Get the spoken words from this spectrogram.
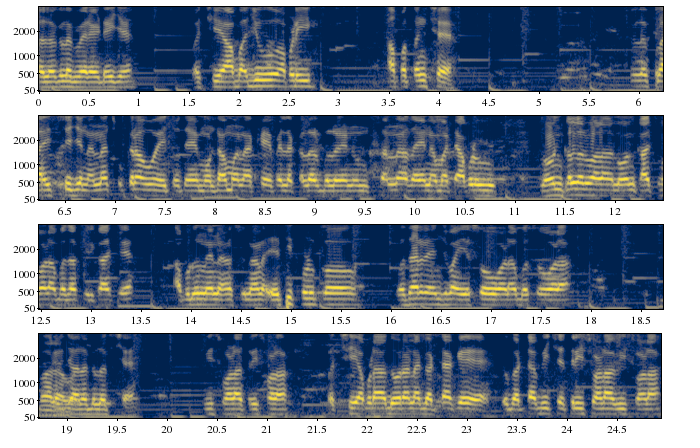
અલગ અલગ વેરાયટી છે. પછી આ બાજુ આપણી આ પતંગ છે. અલગ પ્રાઇસ છે જે નાના છોકરા હોય તો તે મોઢામાં નાખે પેલા કલર બલર એનું નુકસાન ના થાય એના માટે આપણું નોન કલર વાળા નોન કાચ વાળા બધા ફિરકા છે. આપણું નાના એથી થોડુંક વધારે રેન્જમાં એસો વાળા બસો વાળા બરાબર. અલગ અલગ છે. વીસ વાળા ત્રીસ વાળા. પછી આપણા દોરાના ગટ્ટા કે તો ગટ્ટા બી છે ત્રીસ વાળા વીસ વાળા.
